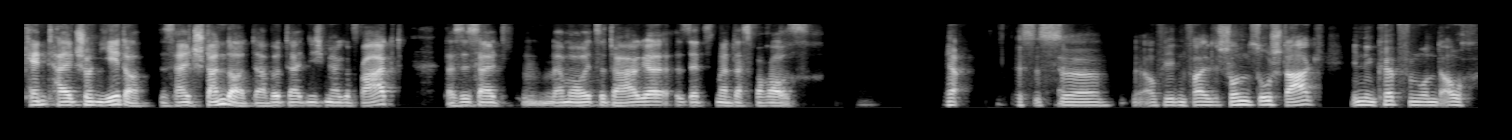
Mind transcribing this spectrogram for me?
kennt halt schon jeder. Das ist halt Standard. Da wird halt nicht mehr gefragt. Das ist halt, wenn man heutzutage setzt man das voraus. Ja, es ist ja. äh, auf jeden Fall schon so stark in den Köpfen und auch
